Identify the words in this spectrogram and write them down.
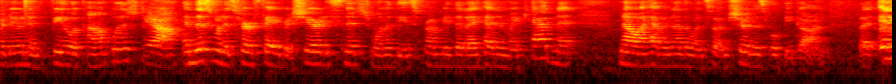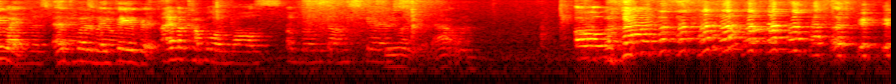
afternoon and feel accomplished. Yeah. And this one is her favorite. She already snitched one of these from me that I had in my cabinet. Now I have another one, so I'm sure this will be gone. But anyway, that's one of my too. favorites. I have a couple of balls of those you downstairs. want to get that one. Oh, yes!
